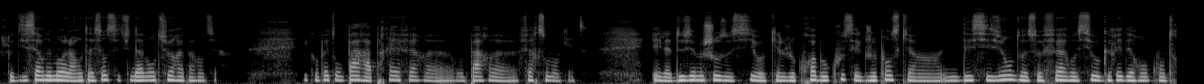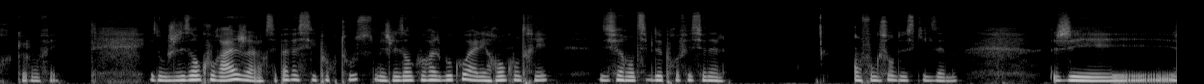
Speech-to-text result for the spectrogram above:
que le discernement à l'orientation, c'est une aventure à part entière, et qu'en fait, on part après faire, euh, on part euh, faire son enquête. Et la deuxième chose aussi auquel je crois beaucoup, c'est que je pense qu'une décision doit se faire aussi au gré des rencontres que l'on fait. Et donc, je les encourage. Alors, c'est pas facile pour tous, mais je les encourage beaucoup à aller rencontrer différents types de professionnels en fonction de ce qu'ils aiment. J'ai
